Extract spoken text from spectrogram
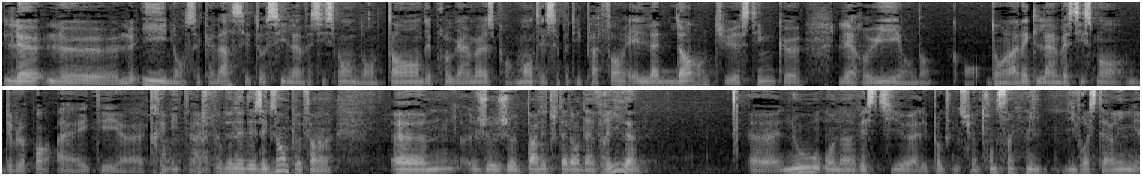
le, le, le, I, dans ce cas-là, c'est aussi l'investissement dans le temps des programmeurs pour monter ces petites plateformes. Et là-dedans, tu estimes que l'ROI, avec l'investissement développement, a été euh, très vite. Ah, je peux donner des exemples. Enfin, euh, je, parlais tout à l'heure d'avril. Euh, nous, on a investi à l'époque, je me souviens, 35 000 livres sterling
